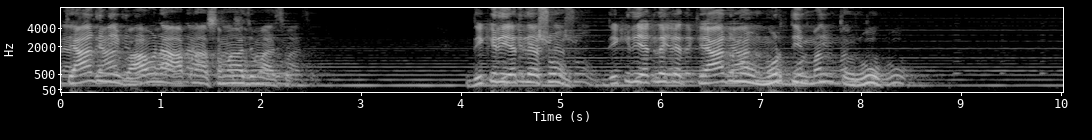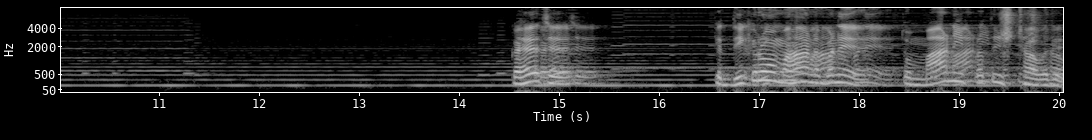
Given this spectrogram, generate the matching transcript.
ત્યાગની ભાવના આપણા સમાજમાં છે. દીકરી એટલે શું? દીકરી એટલે કે ત્યાગનું મૂર્તિમંત રૂપ. કહે છે કે દીકરો મહાન બને તો માની પ્રતિષ્ઠા વધે.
